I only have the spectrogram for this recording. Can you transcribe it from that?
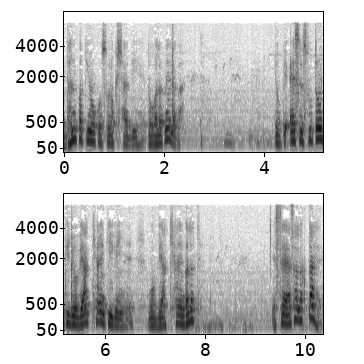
धनपतियों को सुरक्षा दी है तो गलत नहीं लगा। क्योंकि ऐसे सूत्रों की जो व्याख्याएँ की गई हैं, वो व्याख्याएँ गलत हैं। इससे ऐसा लगता है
